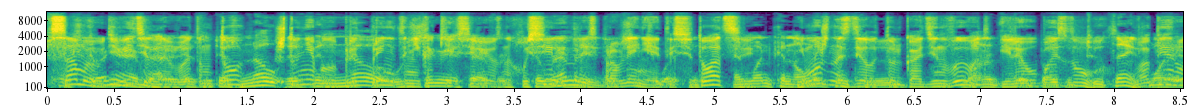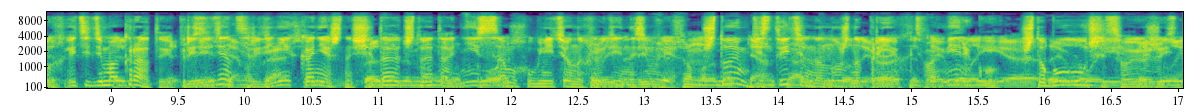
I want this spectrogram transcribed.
Самое удивительное в этом то, что не было предпринято никаких серьезных усилий для исправления этой ситуации, и можно сделать только один вывод или оба из двух. Во-первых, эти демократы, президент среди них, конечно, считают, что это одни из самых угнетенных людей на Земле. Что им действительно нужно приехать в Америку, чтобы улучшить свою жизнь?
